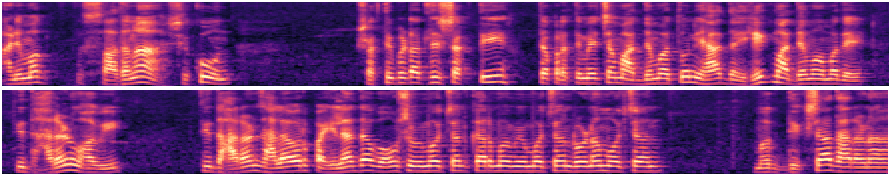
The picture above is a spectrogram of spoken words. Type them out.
आणि मग साधना शिकून शक्तिपीठातली शक्ती त्या प्रतिमेच्या माध्यमातून ह्या दैहिक माध्यमामध्ये ती धारण व्हावी. ती धारण झाल्यावर पहिल्यांदा वंशविमोचन कर्मविमोचन ऋणमोचन मग दीक्षा धारणा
